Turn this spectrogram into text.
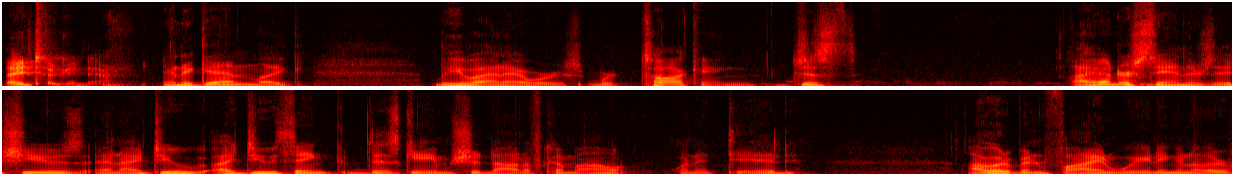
They took it down. And again, like Levi and I were were talking, just I understand there's issues, and I do I do think this game should not have come out when it did. I would have been fine waiting another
